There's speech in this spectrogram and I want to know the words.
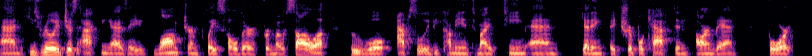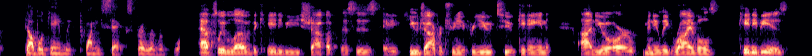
And he's really just acting as a long term placeholder for Mo Salah, who will absolutely be coming into my team and getting a triple captain armband for double game week 26 for Liverpool. Absolutely love the KDB shout. This is a huge opportunity for you to gain on your mini league rivals. KDB is.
